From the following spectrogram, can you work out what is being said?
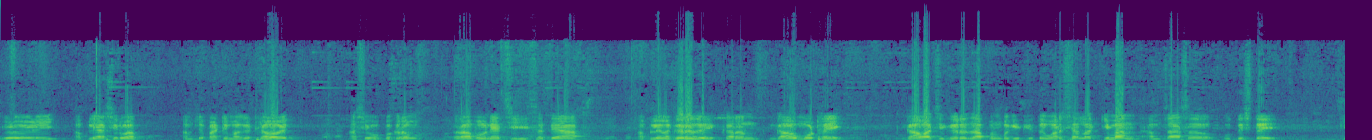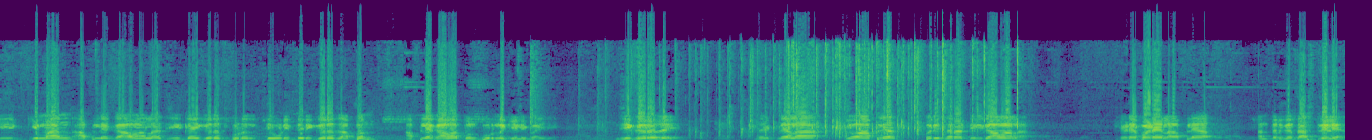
वेळोवेळी आपले आशीर्वाद आमच्या पाठीमागे ठेवावेत. असे उपक्रम राबवण्याची सध्या आपल्याला गरज आहे कारण गाव मोठं आहे. गावाची गरज आपण बघितली तर वर्षाला किमान आमचं असं उद्दिष्ट आहे की किमान आपल्या गावाला जी काही गरज पडेल तेवढी तरी गरज आपण आपल्या गावातून पूर्ण केली पाहिजे. जी गरज आहे दैठण्याला किंवा आपल्या परिसरातील गावाला खेड्यापाड्याला आपल्या अंतर्गत असलेल्या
